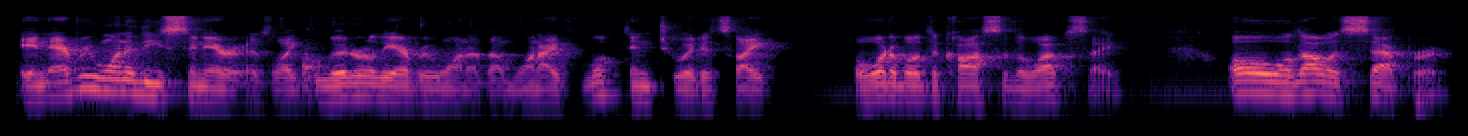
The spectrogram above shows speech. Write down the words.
in every one of these scenarios, like literally every one of them, when I've looked into it, it's like, well, what about the cost of the website? Oh, well, that was separate.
